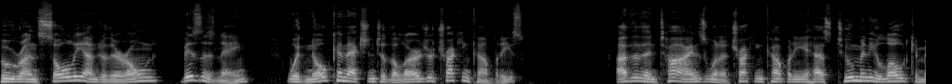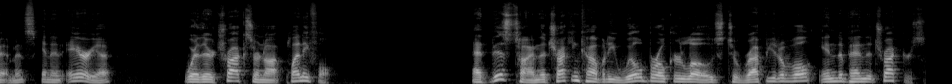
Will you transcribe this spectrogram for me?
who run solely under their own business name with no connection to the larger trucking companies, other than times when a trucking company has too many load commitments in an area where their trucks are not plentiful. At this time, the trucking company will broker loads to reputable independent truckers.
